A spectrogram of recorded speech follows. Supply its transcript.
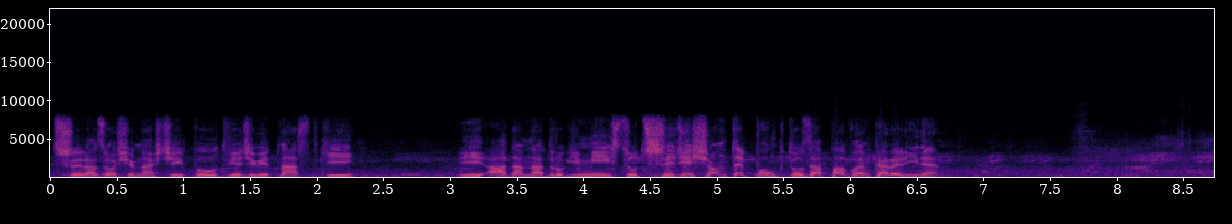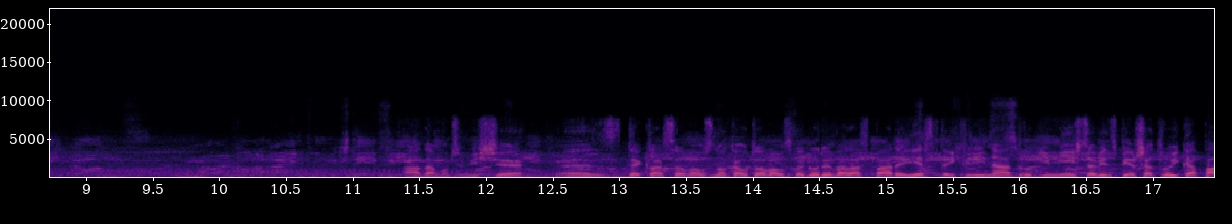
3 razy 18,5, dwie dziewiętnastki. I Adam na drugim miejscu, 30 punktu za Pawłem Karelinem. Adam oczywiście e, zdeklasował, znokautował swego rywala z pary. Jest w tej chwili na drugim miejscu, więc pierwsza trójka. Paweł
